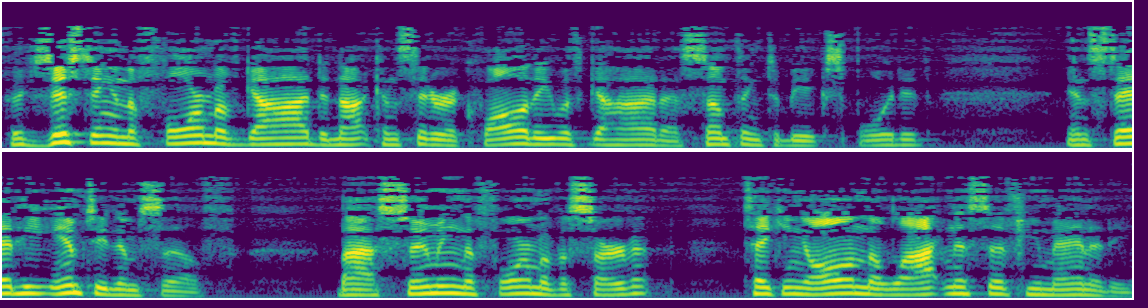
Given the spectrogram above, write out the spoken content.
who existing in the form of God did not consider equality with God as something to be exploited. Instead, he emptied himself by assuming the form of a servant, taking on the likeness of humanity.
